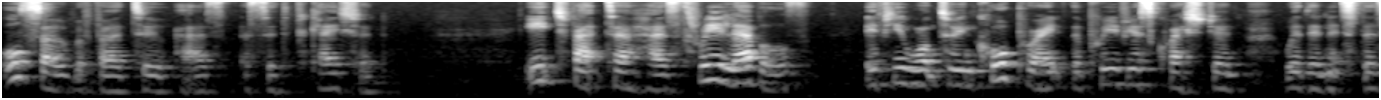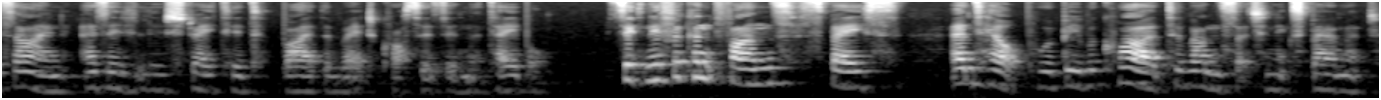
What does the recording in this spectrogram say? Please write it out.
also referred to as acidification. Each factor has three levels if you want to incorporate the previous question within its design as illustrated by the red crosses in the table. Significant funds, space and help would be required to run such an experiment.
